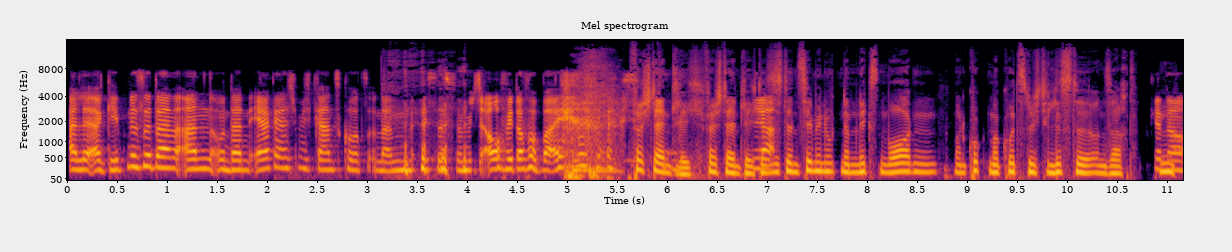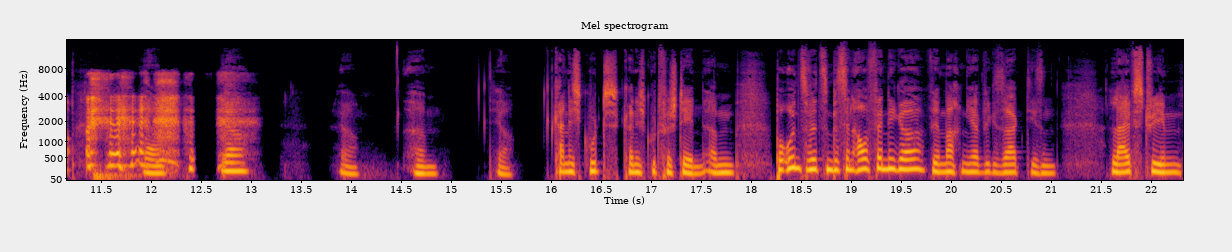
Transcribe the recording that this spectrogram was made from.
alle Ergebnisse dann an und dann ärgere ich mich ganz kurz und dann ist es für mich auch wieder vorbei. verständlich, verständlich. Ja. Das ist dann zehn Minuten am nächsten Morgen. Man guckt mal kurz durch die Liste und sagt. Hm, genau. Hm, ja, ja, ja, ähm, ja. Kann ich gut, kann ich gut verstehen. Ähm, bei uns wird's ein bisschen aufwendiger. Wir machen ja, wie gesagt, diesen Livestream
